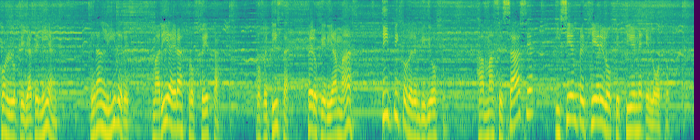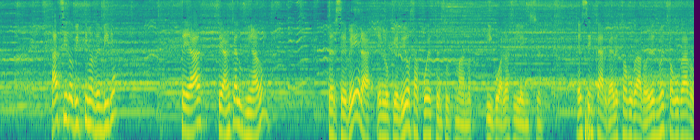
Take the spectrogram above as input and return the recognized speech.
con lo que ya tenían. Eran líderes. María era profeta, profetiza, pero quería más. Típico del envidioso. Jamás se sacia y siempre quiere lo que tiene el otro. ¿Has sido víctima de envidia? ¿Te, te han calumniado? Persevera en lo que Dios ha puesto en tus manos y guarda silencio. Él se encarga, Él es tu abogado, Él es nuestro abogado.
